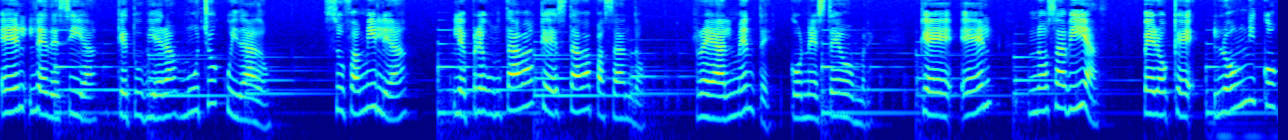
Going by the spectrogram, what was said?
él le decía que tuviera mucho cuidado. Su familia le preguntaba qué estaba pasando realmente con este hombre, que él no sabía, pero que lo único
